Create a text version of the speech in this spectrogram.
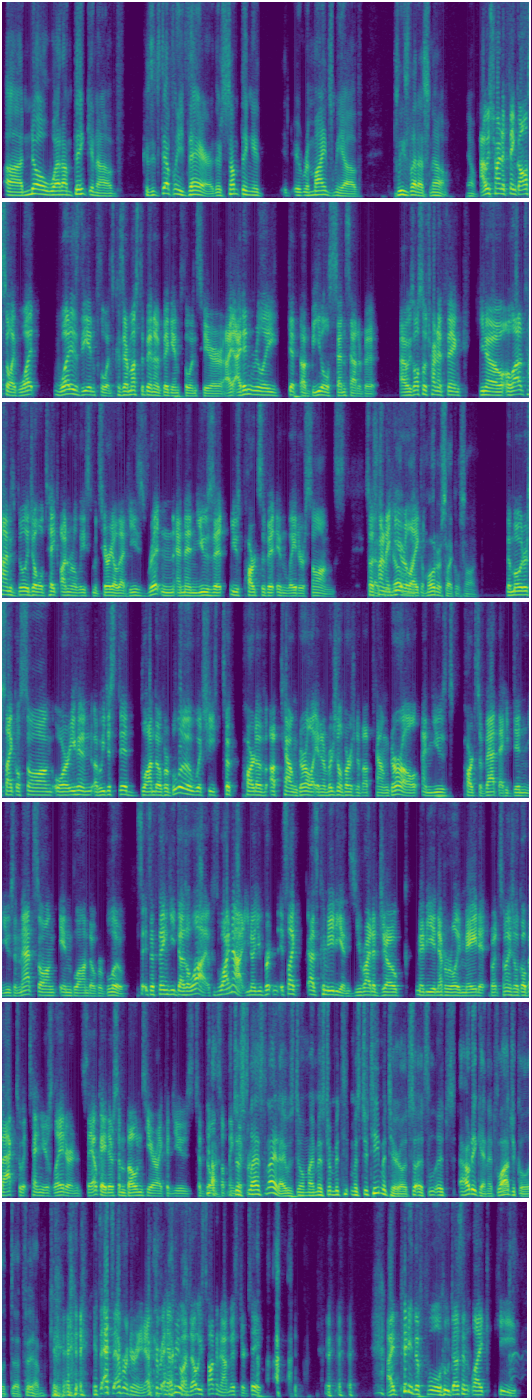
uh, know what i'm thinking of because it's definitely there. There's something it, it it reminds me of. Please let us know. I was trying to think also like what what is the influence? Because there must have been a big influence here. I, I didn't really get a Beatles sense out of it. I was also trying to think, you know, a lot of times Billy Joel will take unreleased material that he's written and then use it, use parts of it in later songs. So I was As trying to know, hear like the motorcycle song. The motorcycle song, or even uh, we just did Blonde Over Blue, which he took part of Uptown Girl, an original version of Uptown Girl, and used parts of that that he didn't use in that song in Blonde Over Blue. It's, it's a thing he does a lot because why not? You know, you've written, it's like as comedians, you write a joke, maybe you never really made it, but sometimes you'll go back to it 10 years later and say, okay, there's some bones here I could use to build Yeah, something just different. last night, I was doing my Mr. Mat- Mr. T material. It's it's it's out again. It's logical. It, uh, I'm kidding. it's that's evergreen. Everyone's always talking about Mr. T. I pity the fool who doesn't like he.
